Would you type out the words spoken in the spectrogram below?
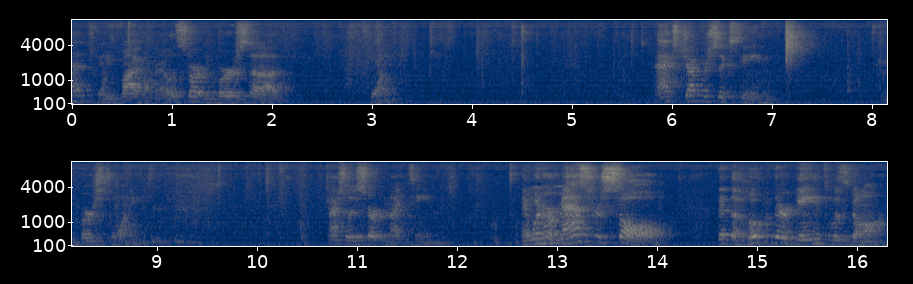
had 25 on there. Let's start in verse uh, 20. Acts chapter 16, verse 20. Actually, let's start in 19. And when her masters saw that the hope of their gains was gone,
